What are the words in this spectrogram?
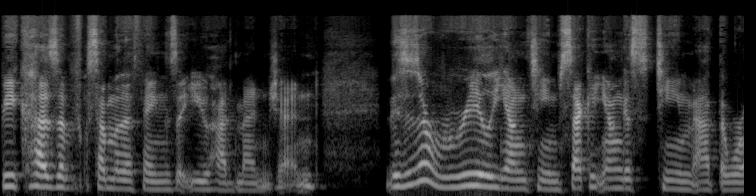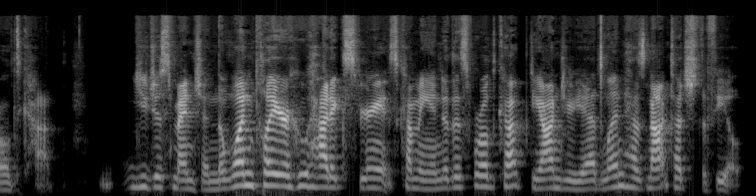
because of some of the things that you had mentioned. This is a really young team, second youngest team at the World Cup. You just mentioned the one player who had experience coming into this World Cup, DeAndre Yedlin, has not touched the field.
